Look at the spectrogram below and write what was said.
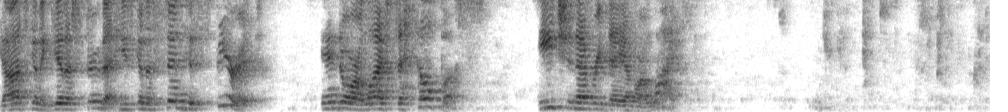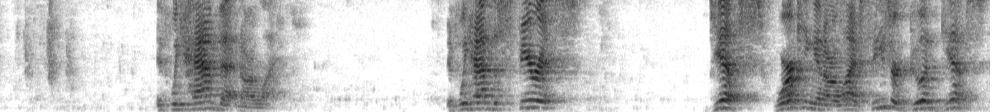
God's going to get us through that. He's going to send His Spirit into our lives to help us each and every day of our life. If we have that in our life, if we have the Spirit's gifts working in our lives, these are good gifts.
